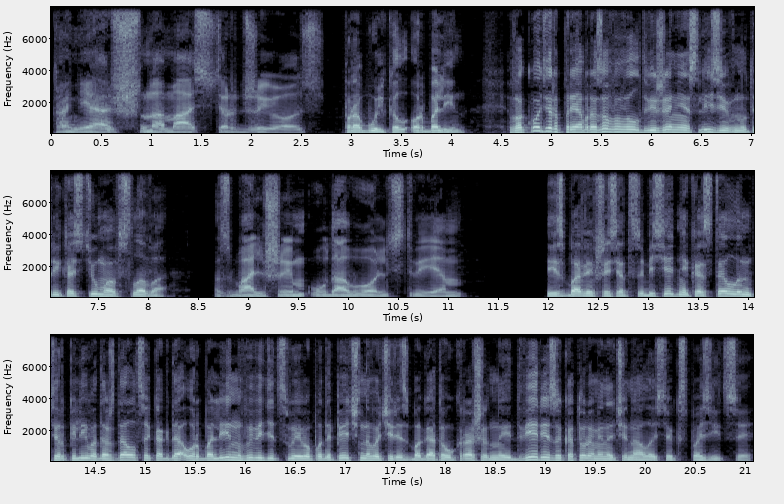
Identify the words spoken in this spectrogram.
«Конечно, мастер Джиос», — пробулькал Орбалин. Вакодер преобразовывал движение слизи внутри костюма в слова. «С большим удовольствием». Избавившись от собеседника, Стеллан терпеливо дождался, когда Орбалин выведет своего подопечного через богато украшенные двери, за которыми начиналась экспозиция.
